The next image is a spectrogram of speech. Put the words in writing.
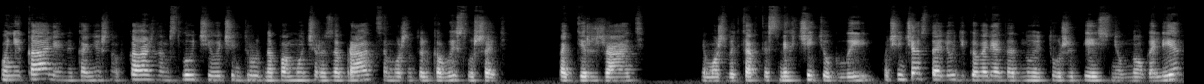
уникален, и, конечно, в каждом случае очень трудно помочь разобраться, можно только выслушать, поддержать, и, может быть, как-то смягчить углы. Очень часто люди говорят одну и ту же песню много лет,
